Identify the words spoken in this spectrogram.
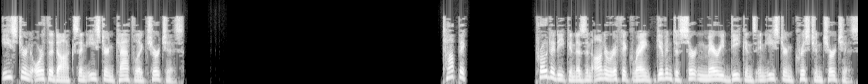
Eastern Orthodox and Eastern Catholic churches Protodeacon is an honorific rank given to certain married deacons in Eastern Christian churches.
